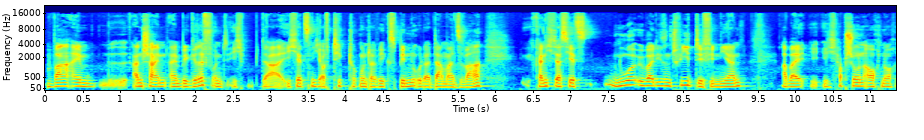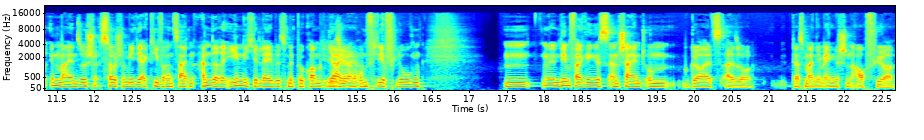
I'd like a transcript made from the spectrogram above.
war ein, anscheinend ein Begriff und ich, da ich jetzt nicht auf TikTok unterwegs bin oder damals war, kann ich das jetzt nur über diesen Tweet definieren. Aber ich habe schon auch noch in meinen Social Media aktiveren Zeiten andere ähnliche Labels mitbekommen, die ja, da so ja, dann ja. rumflogen. Hm, in dem Fall ging es anscheinend um Girls, also dass man im Englischen auch für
